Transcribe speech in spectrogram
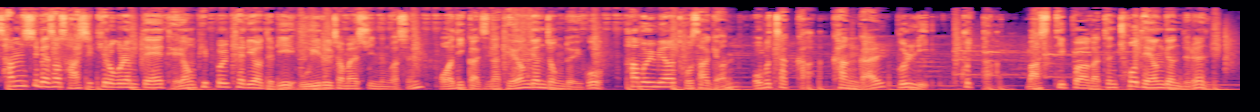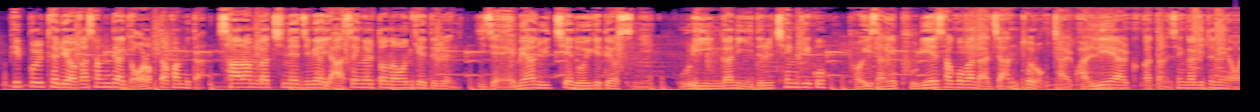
30에서 40kg대의 대형 핏불 테리어들이 우위를 점할 수 있는 것은 어디까지나 대형견 정도이고 하물며 도사견, 오브차카, 칸갈, 불리, 쿠타, 마스티프와 같은 초대형견들은 핏불 테리어가 상대하기 어렵다고 합니다. 사람과 친해지며 야생을 떠나온 개들은 이제 애매한 위치에 놓이게 되었으니 우리 인간이 이들을 챙기고 더 이상의 불의의 사고가 나지 않도록 잘 관리해야 할 것 같다는 생각이 드네요.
